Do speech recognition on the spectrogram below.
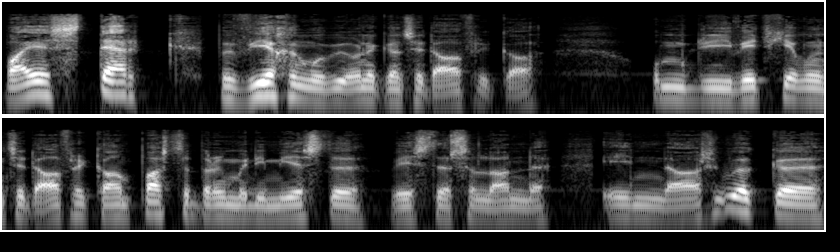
baie sterk beweging op die oomblik in Suid-Afrika om die wetgewing in Suid-Afrika aan pas te bring met die meeste westerse lande. En daar's ook 'n uh, eh,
